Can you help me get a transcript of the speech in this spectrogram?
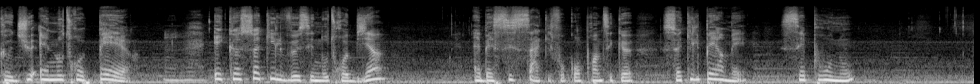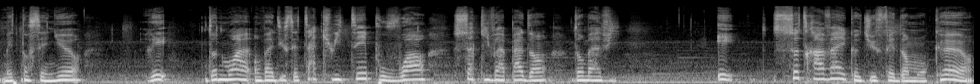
que Dieu est notre Père et que ce qu'il veut c'est notre bien, eh bien c'est ça qu'il faut comprendre, c'est que ce qu'il permet, c'est pour nous. Maintenant Seigneur, donne-moi, on va dire, cette acuité pour voir ce qui va pas dans, dans ma vie. Et ce travail que Dieu fait dans mon cœur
